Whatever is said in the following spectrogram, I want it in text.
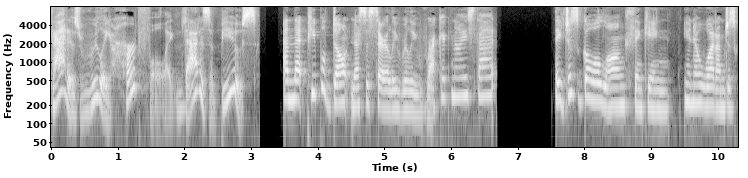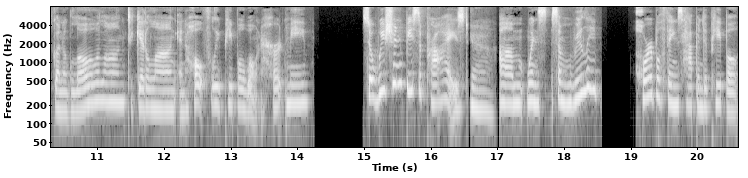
that is really hurtful, like, that is abuse. And that people don't necessarily really recognize that. They just go along thinking, you know what, I'm just going to go along to get along, and hopefully people won't hurt me. So we shouldn't be surprised yeah. um, when some really horrible things happen to people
